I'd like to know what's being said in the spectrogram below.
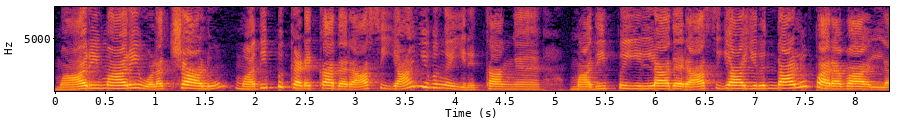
மாறி மாறி உழைச்சாலும் மதிப்பு கிடைக்காத ராசியா இவங்க இருக்காங்க. மதிப்பு இல்லாத ராசியா இருந்தாலும் பரவாயில்ல.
